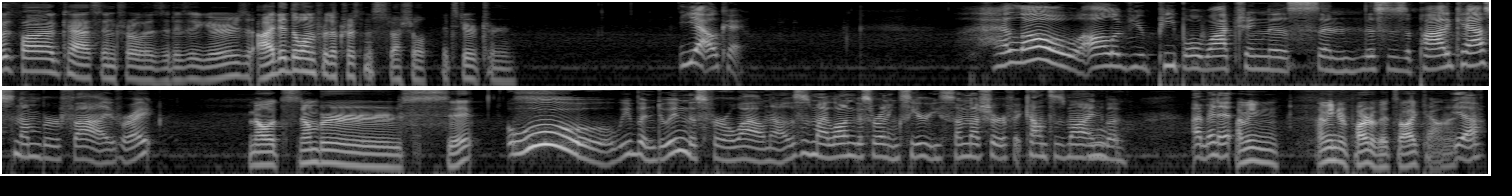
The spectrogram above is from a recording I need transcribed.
Whose podcast intro is it? Is it yours? I did the one for the Christmas special. It's your turn. Yeah, okay. Hello, all of you people watching this, and this is a podcast number five, right? No, it's number six. Ooh, we've been doing this for a while now. This is my longest running series. I'm not sure if it counts as mine, but I'm in it. I mean, I mean you're part of it, so I count it. Yeah.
